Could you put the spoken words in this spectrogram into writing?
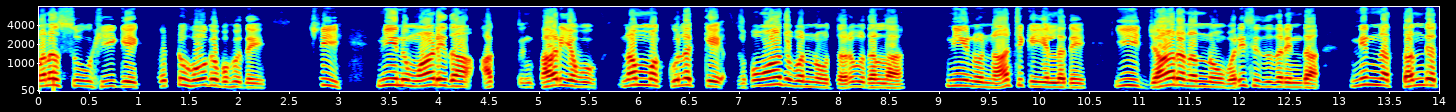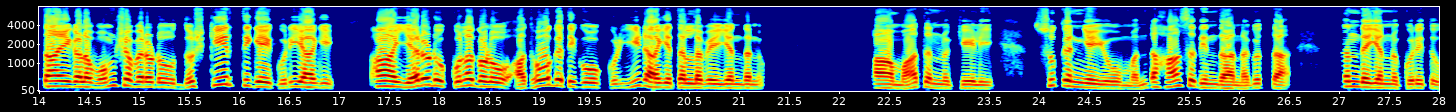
ಮನಸ್ಸು ಹೀಗೆ ಕೆಟ್ಟು ಹೋಗಬಹುದೇ ಶ್ರೀ ನೀನು ಮಾಡಿದ ಕಾರ್ಯವು ನಮ್ಮ ಕುಲಕ್ಕೆ ಅಪವಾದವನ್ನು ತರುವುದಲ್ಲ. ನೀನು ನಾಚಿಕೆಯಿಲ್ಲದೆ ಈ ಜಾರನನ್ನು ವರಿಸಿದುದರಿಂದ ನಿನ್ನ ತಂದೆ ತಾಯಿಗಳ ವಂಶವೆರಡು ದುಷ್ಕೀರ್ತಿಗೆ ಗುರಿಯಾಗಿ ಆ ಎರಡು ಕುಲಗಳು ಅಧೋಗತಿಗೂ ಈಡಾಗಿತಲ್ಲವೇ ಎಂದನು. ಆ ಮಾತನ್ನು ಕೇಳಿ ಸುಕನ್ಯೆಯು ಮಂದಹಾಸದಿಂದ ನಗುತ್ತಾ ತಂದೆಯನ್ನು ಕುರಿತು,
